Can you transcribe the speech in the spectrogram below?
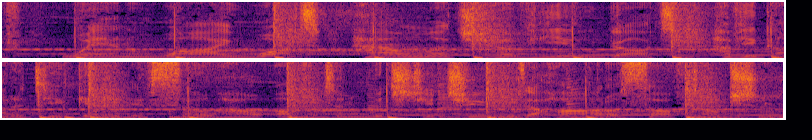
give, when, why, what, how much have you got? Have you got it? Do you get it? If so, how often? Which do you choose, a hard or soft option?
